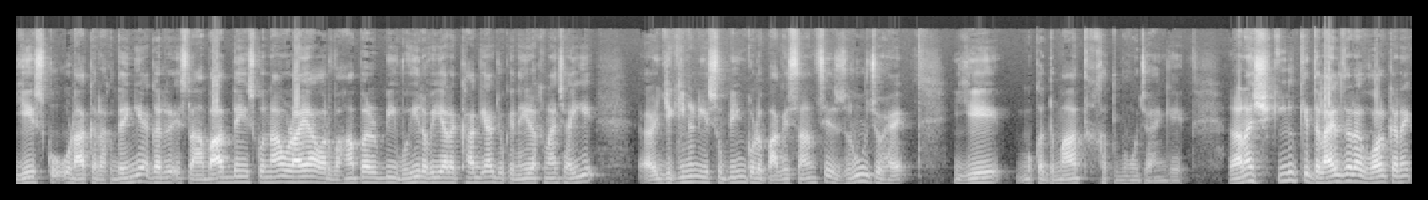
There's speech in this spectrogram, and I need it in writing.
ये इसको उड़ा कर रख देंगे। अगर इस्लामाबाद ने इसको ना उड़ाया और वहाँ पर भी वही रवैया रखा गया जो कि नहीं रखना चाहिए यकीनन ये सुप्रीम कोर्ट ऑफ़ पाकिस्तान से ज़रूर जो है, ये मुकदमात ख़त्म हो जाएँगे। राना शकील के दलाइल ज़रा गौर करें,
